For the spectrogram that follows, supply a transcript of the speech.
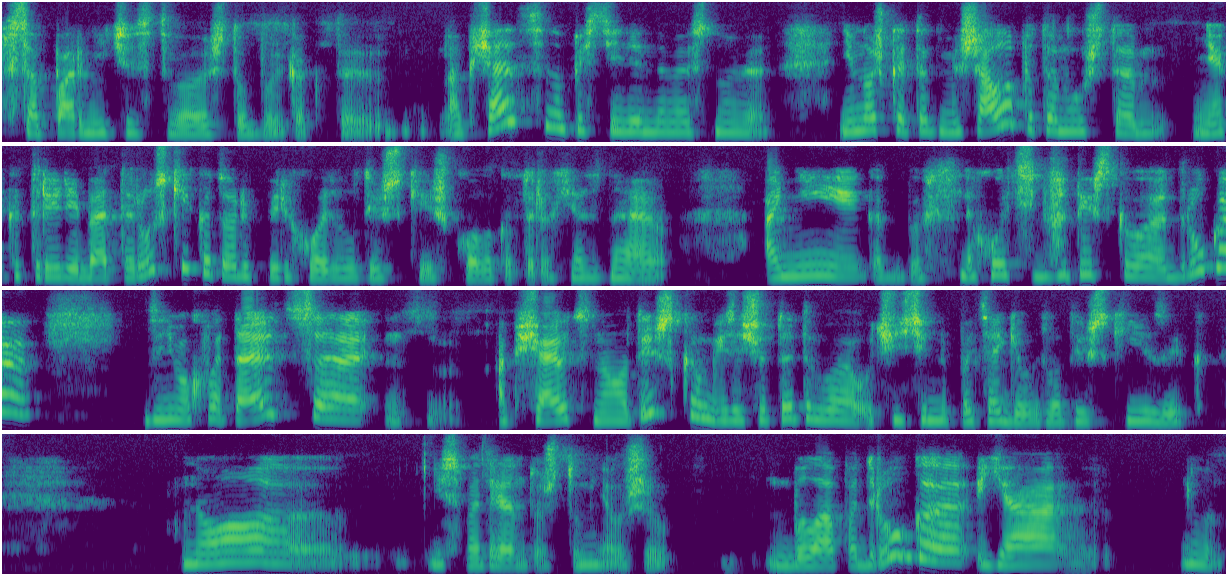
сопарничество, чтобы как-то общаться на постоянной основе. Немножко это мешало, потому что некоторые ребята русские, которые переходят в латышские школы, которых я знаю, они как бы находят себе латышского друга, за него хватаются, общаются на латышском, и за счет этого очень сильно подтягивают латышский язык. Но, несмотря на то, что у меня уже была подруга, я ну,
